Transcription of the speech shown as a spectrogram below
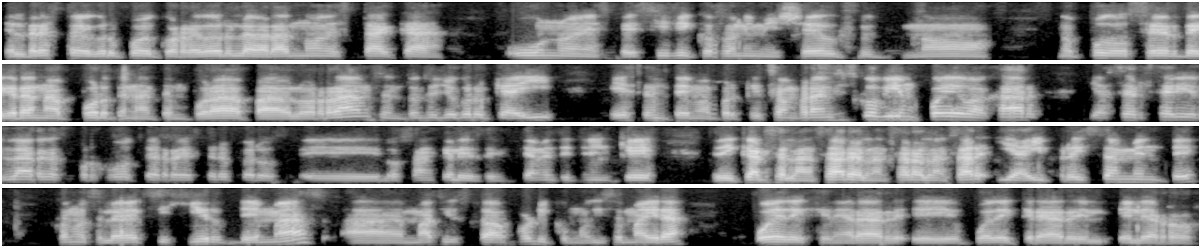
El resto del grupo de corredores, la verdad, no destaca uno en específico, Sonny Michel, pues, no, no pudo ser de gran aporte en la temporada para los Rams. Entonces yo creo que ahí es el tema, porque San Francisco bien puede bajar y hacer series largas por juego terrestre, pero eh, Los Ángeles definitivamente tienen que dedicarse a lanzar, a lanzar, a lanzar, y ahí precisamente cuando se le va a exigir de más a Matthew Stafford y como dice Mayra, puede generar, eh, puede crear el, error.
